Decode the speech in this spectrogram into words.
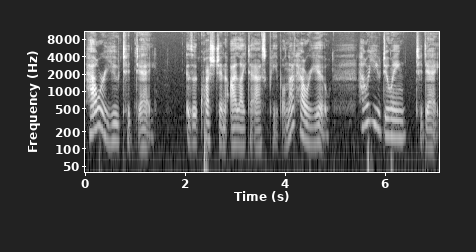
How are you today? Is a question I like to ask people. Not how are you? How are you doing today?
